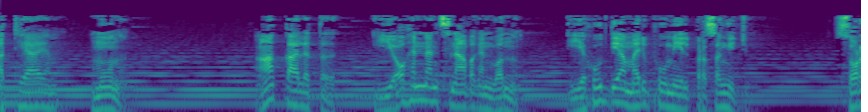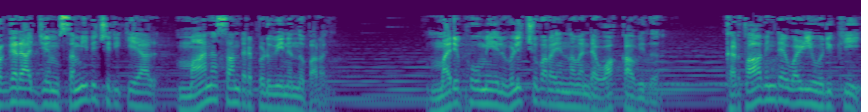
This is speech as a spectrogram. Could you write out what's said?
അധ്യായം മൂന്ന്. ആ കാലത്ത് യോഹന്നാൻ സ്നാപകൻ വന്നു. യഹൂദ്യ മരുഭൂമിയിൽ പ്രസംഗിച്ചു. സ്വർഗരാജ്യം സമീപിച്ചിരിക്കയാൽ മാനസാന്തരപ്പെടുവീനെന്ന് പറഞ്ഞു. മരുഭൂമിയിൽ വിളിച്ചു പറയുന്നവന്റെ വാക്കാവിത്. കർത്താവിന്റെ വഴി ഒരുക്കി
